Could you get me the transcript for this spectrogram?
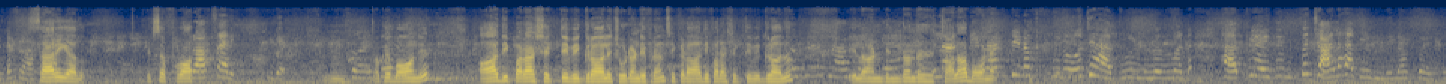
అంటే ఫ్రాక్ సారీ కాదు. It's a frock frock sari ఇదే. ఓకే బాగుంది. ఆది పరాశక్తి విగ్రహాలు చూడండి ఫ్రెండ్స్ ఇక్కడ ఆది పరాశక్తి విగ్రహాలు. ఇలాంటి ఇంత చాలా బాగున్నాయి అంటే నాకు రోజు హ్యాపీ ఉంటుంది అనమాట హ్యాపీ అయితే ఇంత చాలా హ్యాపీ ఉంది నాకు అయితే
